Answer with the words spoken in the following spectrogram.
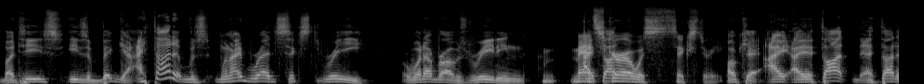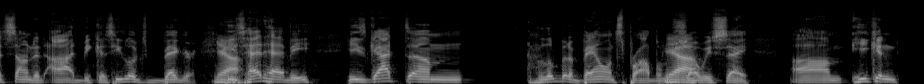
but he's he's a big guy. I thought it was when I read six three or whatever I was reading. Matt Skura was six three. Okay, I, I thought I thought it sounded odd because he looks bigger. Yeah. He's head heavy. He's got um, a little bit of balance problems, Yeah. shall we say? Um, he can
